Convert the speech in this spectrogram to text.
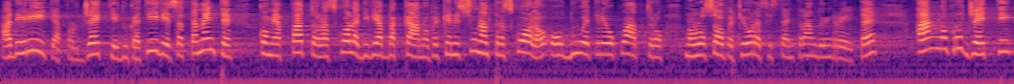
aderite a progetti educativi esattamente come ha fatto la scuola di Via Baccano, perché nessun'altra scuola, o due, tre o quattro, non lo so perché ora si sta entrando in rete, hanno progetti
